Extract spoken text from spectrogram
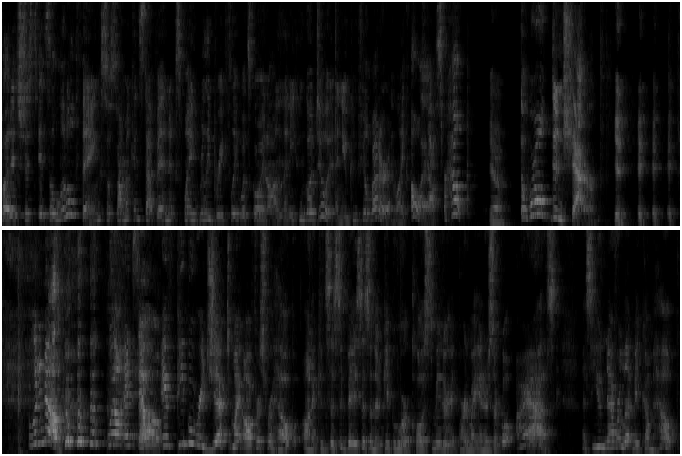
But it's just it's a little thing so someone can step in and explain really briefly what's going on and then you can go do it and you can feel better and like oh i asked for help. Yeah. The world didn't shatter. Yeah wouldn't know well and, so, and if people reject my offers for help on a consistent basis and they're people who are close to me they're part of my inner circle i ask. I say you never let me come help.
